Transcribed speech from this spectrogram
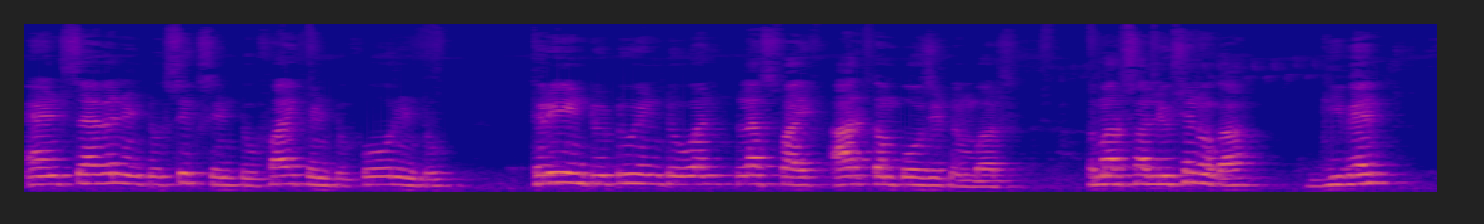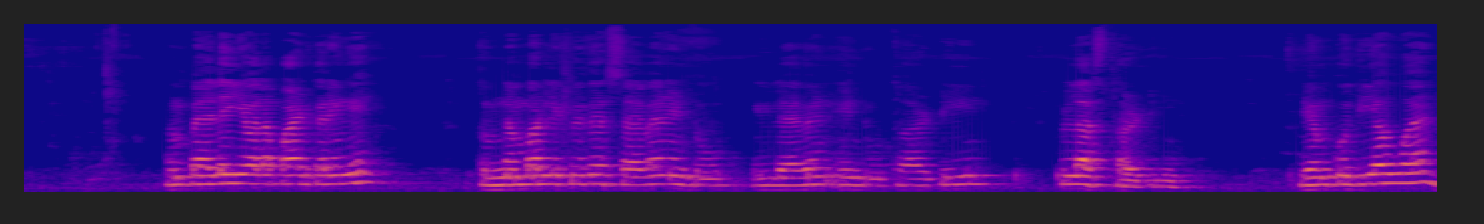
and seven into six into five into four into three into two into one plus five are composite numbers तुम्हारा सॉल्यूशन होगा गिवन हम पहले ये वाला पार्ट करेंगे, तुम नंबर लिख लेते हैं seven into eleven into thirteen plus thirteen ये हमको दिया हुआ है।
